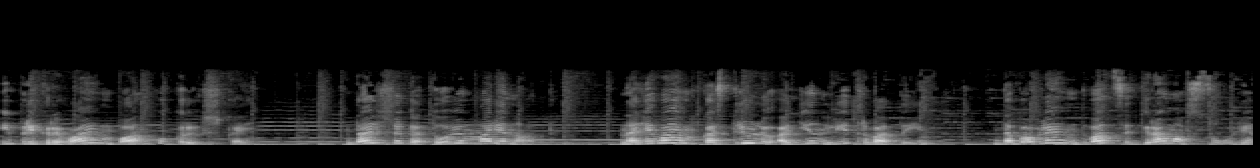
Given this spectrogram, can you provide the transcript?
И прикрываем банку крышкой. Дальше готовим маринад. Наливаем в кастрюлю 1 литр воды Добавляем 20 граммов соли,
